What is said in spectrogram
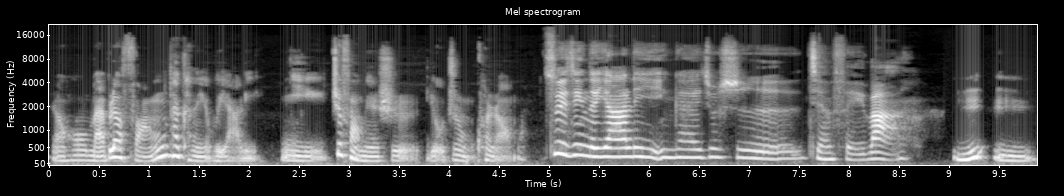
然后买不了房他可能也会压力。你这方面是有这种困扰吗？最近的压力应该就是减肥吧。嗯嗯，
